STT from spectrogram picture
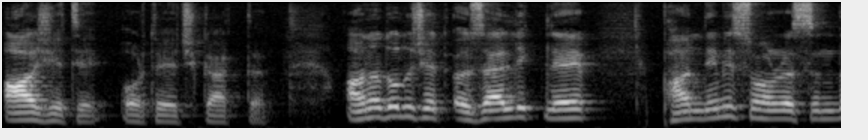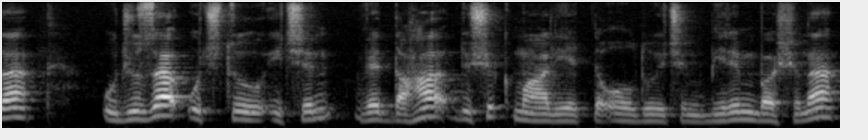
A-Jet'i ortaya çıkarttı. Anadolu Jet özellikle pandemi sonrasında ucuza uçtuğu için ve daha düşük maliyetli olduğu için birim başına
